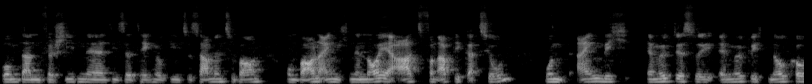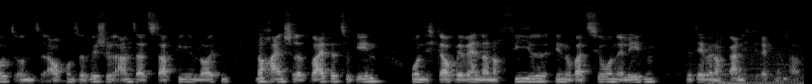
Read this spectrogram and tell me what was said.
um dann verschiedene dieser Technologien zusammenzubauen und bauen eigentlich eine neue Art von Applikation. Und eigentlich ermöglicht, ermöglicht No-Code und auch unser Visual-Ansatz da vielen Leuten noch einen Schritt weiter zu gehen. Und ich glaube, wir werden da noch viel Innovation erleben, mit der wir noch gar nicht gerechnet haben.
